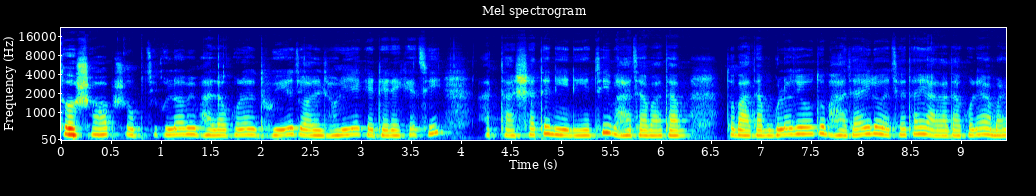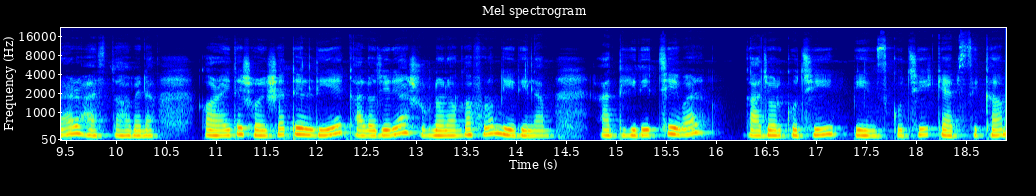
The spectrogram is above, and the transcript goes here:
তো সব সবজিগুলো আমি ভালো করে ধুয়ে, জল ঝরিয়ে কেটে রেখেছি। আর তার সাথে নিয়ে নিয়েছি ভাজা বাদাম। তো বাদামগুলো যেহেতু ভাজাই রয়েছে, তাই আলাদা করে আমার আর ভাজতে হবে না। কড়াইতে সরিষার তেল দিয়ে কালো জিরে আর শুকনো লঙ্কা ফোড়ন দিয়ে দিলাম। আর দিয়ে দিচ্ছি এবার গাজর কুচি, বিনস কুচি, ক্যাপসিকাম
